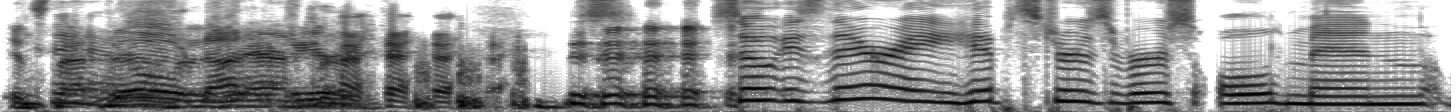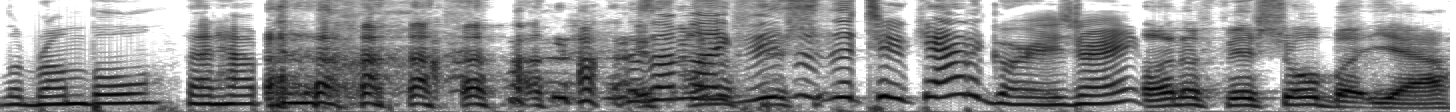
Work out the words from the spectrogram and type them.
It's not. No, not Erzberg. so is there a hipsters versus old men rumble that happens? Because I'm like, this is the two categories, right? unofficial, but yeah.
